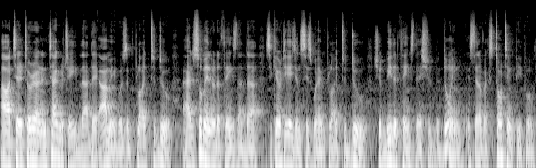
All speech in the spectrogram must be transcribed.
our territorial integrity that the army was employed to do. And so many other things that the security agencies were employed to do should be the things they should be doing instead of extorting people.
